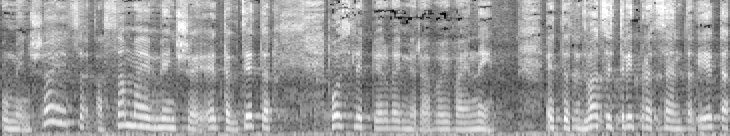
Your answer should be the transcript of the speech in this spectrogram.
уменьшается, а самое меньшее это где-то после Первой мировой войны. Это 23%. И это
